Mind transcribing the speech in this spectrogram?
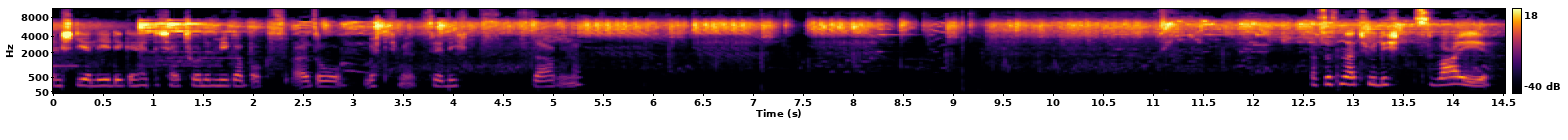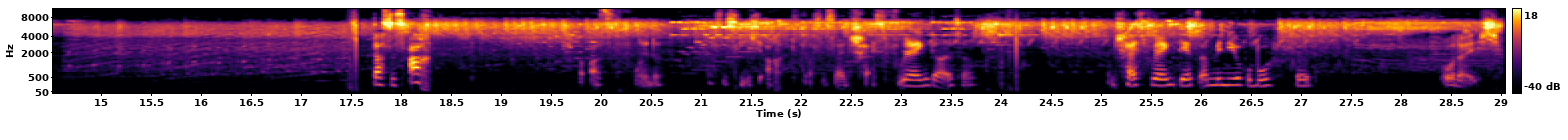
Wenn ich die erledige, hätte ich halt schon eine Megabox. Also möchte ich mir jetzt hier nichts sagen, ne? Das ist natürlich zwei. Das ist acht. Spaß, Freunde. Das ist nicht acht. Das ist ein scheiß Frank, Alter. Ein scheiß Frank, der jetzt am Mini-Robot stirbt. Oder ich.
